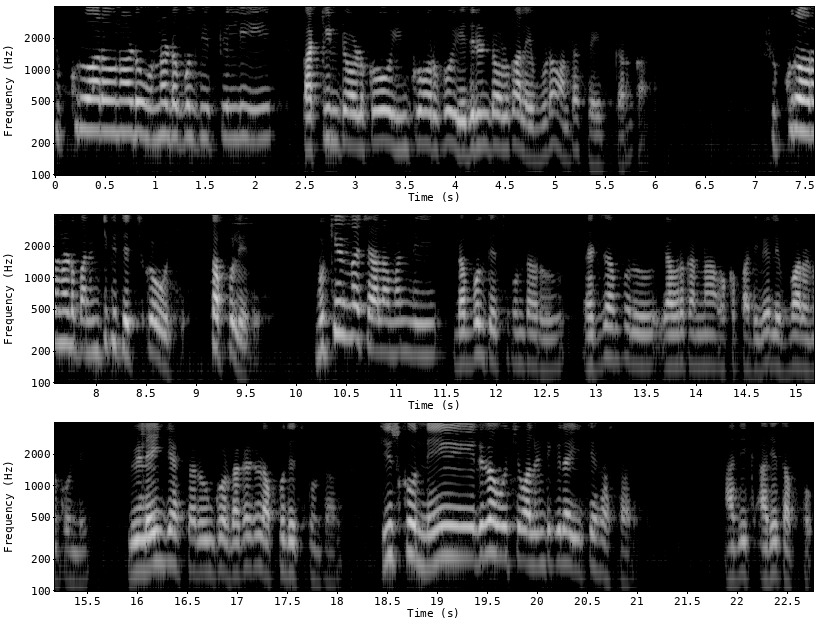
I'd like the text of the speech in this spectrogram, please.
శుక్రవారం నాడు ఉన్న డబ్బులు తీసుకెళ్ళి పక్కింటి వాళ్ళకో ఇంకోరికో ఎదిరింటి వాళ్ళకో అలా ఇవ్వడం అంత శ్రేయస్కరం కాదు. శుక్రవారం నాడు మన ఇంటికి తెచ్చుకోవచ్చు. తప్పు లేదు. ముఖ్యంగా చాలామంది డబ్బులు తెచ్చుకుంటారు. ఎగ్జాంపుల్ ఎవరికన్నా ఒక పదివేలు ఇవ్వాలనుకోండి వీళ్ళు ఏం చేస్తారు? ఇంకోరి దగ్గరికి వెళ్ళి అప్పు తెచ్చుకుంటారు. తీసుకొని నేరుగా వచ్చి వాళ్ళ ఇంటికి ఇలా ఇచ్చేసి వస్తారు. అది అది తప్పు.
